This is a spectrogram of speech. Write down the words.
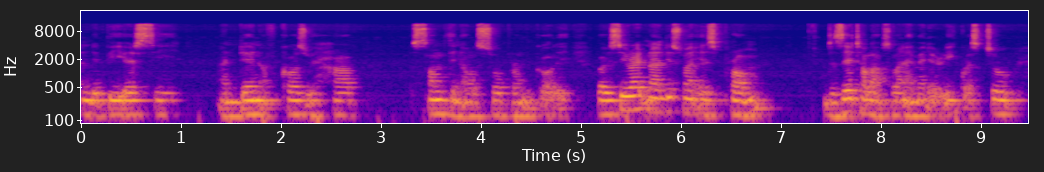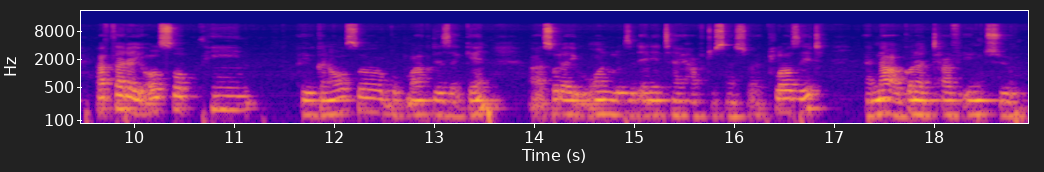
in the BSC and then of course we have something also from Goerli. But you see right now this one is from the Zeta Labs when I made a request so after that you also pin you can also bookmark this again uh, so that you won't lose it anytime you have to send. So I close it and now I'm gonna tap into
